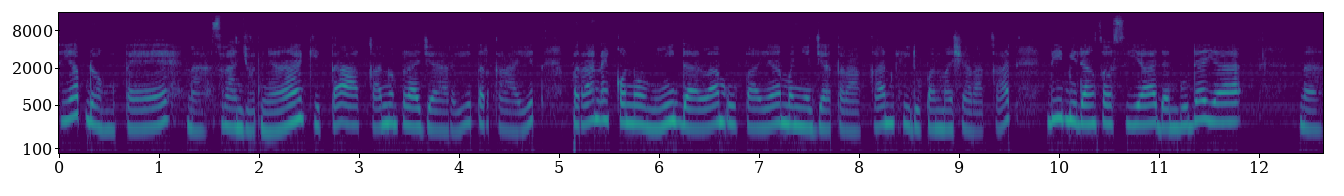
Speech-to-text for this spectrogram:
Siap dong teh. Nah, selanjutnya kita akan mempelajari terkait peran ekonomi dalam upaya menyejahterakan kehidupan masyarakat di bidang sosial dan budaya. Nah,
